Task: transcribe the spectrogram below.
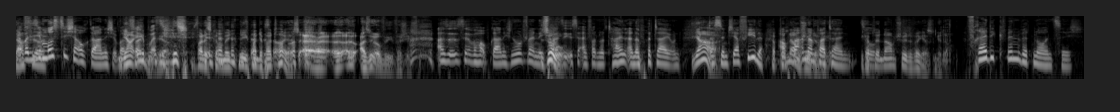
Aber dafür. sie muss dich ja auch gar nicht überzeugen. ja, eben, weil, ja, weil es nicht meine Partei ist. Äh, äh, also irgendwie, verstehst du? also ist ja überhaupt gar nicht notwendig, So. weil sie ist ja einfach nur Teil einer Partei und Ja. das sind ja viele, Ich auch bei anderen. Parteien. Ich So. habe den Namen schon wieder vergessen, genau. Freddie Quinn wird 90.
